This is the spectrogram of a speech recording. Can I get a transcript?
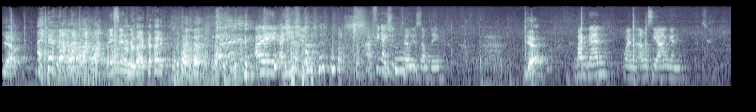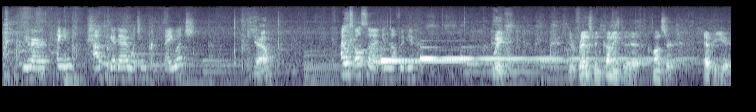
Yeah, Listen, remember that guy? I, I need you. I think I should tell you something. Yeah? Back then, when I was young and we were hanging out together watching Baywatch, Yeah? I was also in love with you. Wait, Your friend's been coming to the concert every year.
